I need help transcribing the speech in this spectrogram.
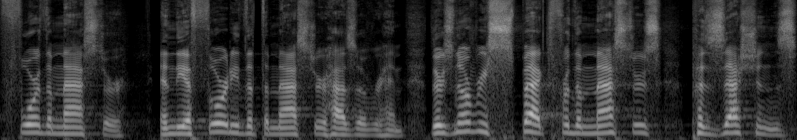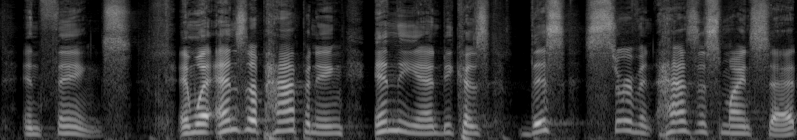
for the master and the authority that the master has over him. There's no respect for the master's possessions and things. And what ends up happening in the end, because this servant has this mindset,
